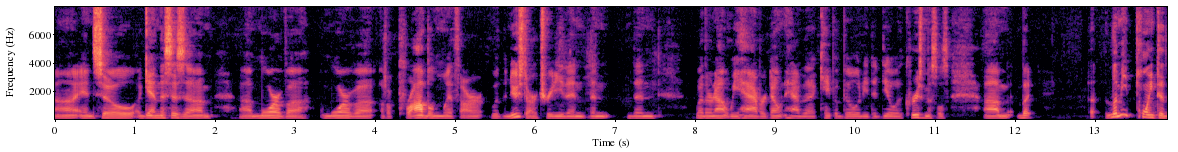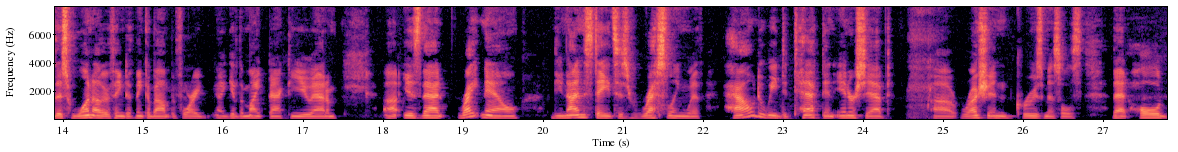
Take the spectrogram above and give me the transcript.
Uh, and so again, this is um, uh, more of a more of a, of a problem with our with the New START Treaty than than than whether or not we have or don't have the capability to deal with cruise missiles. Um, but let me point to this one other thing to think about before I, I give the mic back to you, Adam. Uh, is that right now the United States is wrestling with how do we detect and intercept uh, Russian cruise missiles that hold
